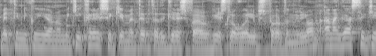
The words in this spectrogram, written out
Με την οικονομική κρίση και μετέπειτα την κρίση παραγωγής λόγω έλλειψης πρώτων υλών, αναγκάστηκε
